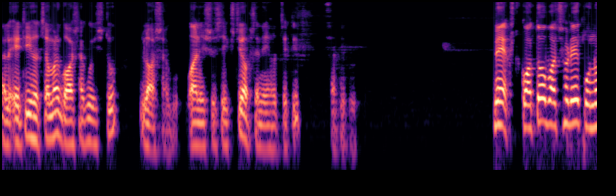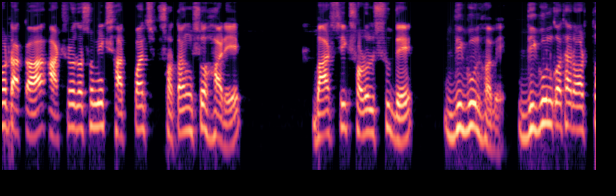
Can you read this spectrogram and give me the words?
তাহলে এটি হচ্ছে আমার গসাগু ইস টু লসাগু one is two sixty option A হচ্ছে এটি সঠিক। নেক্সট কত বছরে কোনো টাকা আঠেরো দশমিক সাত পাঁচ শতাংশ হারে বার্ষিক সরল সুদে দ্বিগুণ হবে। দ্বিগুণ কথার অর্থ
